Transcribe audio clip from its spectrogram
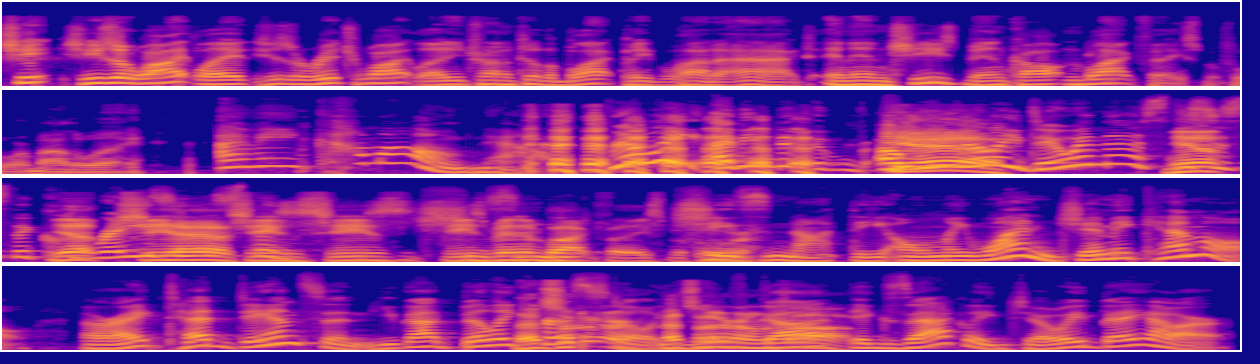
she she's a white lady. She's a rich white lady trying to tell the black people how to act, and then she's been caught in blackface before. By the way, I mean, come on now. Really? I mean, are Yeah. we really doing this? This Yep, is the yep, craziest She has. thing. She's she's she's been in blackface before. She's not the only one. Jimmy Kimmel All right, Ted Danson. You got Billy That's her. Crystal. That's You've her on the got top. exactly Joey Behar.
